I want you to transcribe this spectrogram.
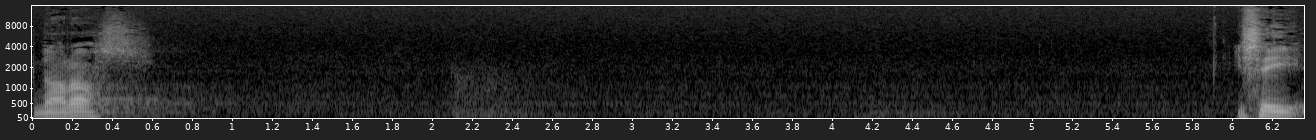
not us. You see,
